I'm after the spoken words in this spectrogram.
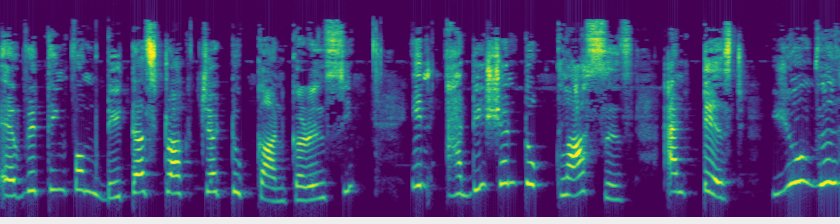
everything from data structure to concurrency. In addition to classes and tests, you will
